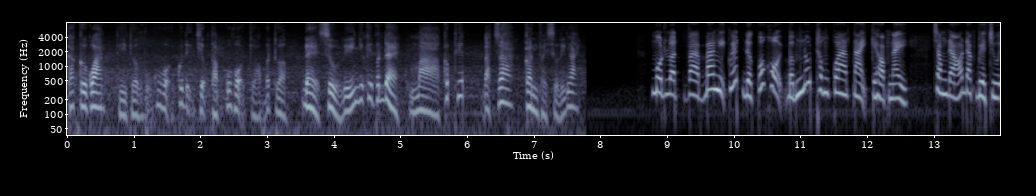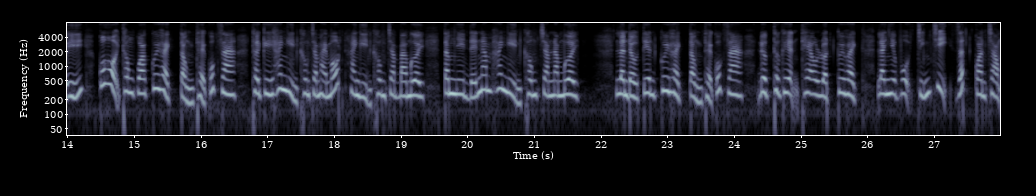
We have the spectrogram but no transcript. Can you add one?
các cơ quan thì Thường vụ Quốc hội quyết định triệu tập Quốc hội kỳ họp bất thường để xử lý những cái vấn đề mà cấp thiết đặt ra cần phải xử lý ngay. Một luật và ba nghị quyết được Quốc hội bấm nút thông qua tại kỳ họp này. Trong đó đặc biệt chú ý, Quốc hội thông qua quy hoạch tổng thể quốc gia thời kỳ 2021-2030, tầm nhìn đến năm 2050. Lần đầu tiên quy hoạch tổng thể quốc gia được thực hiện theo luật quy hoạch là nhiệm vụ chính trị rất quan trọng,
